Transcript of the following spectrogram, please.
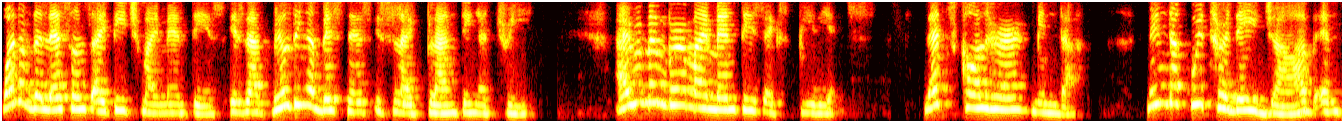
One of the lessons I teach my mentees is that building a business is like planting a tree. I remember my mentee's experience. Let's call her Minda. Minda quit her day job and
